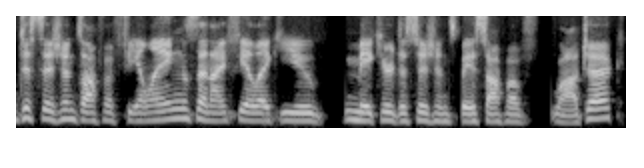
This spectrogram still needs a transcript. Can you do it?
decisions off of feelings, and I feel like you make your decisions based off of logic.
